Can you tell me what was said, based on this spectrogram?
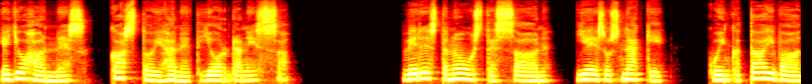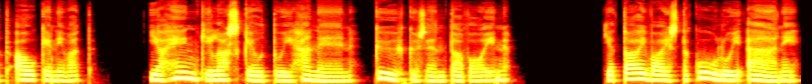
ja Johannes kastoi hänet Jordanissa. Vedestä noustessaan Jeesus näki, kuinka taivaat aukenivat ja henki laskeutui häneen kyyhkysen tavoin. Ja taivaista kuului ääni,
